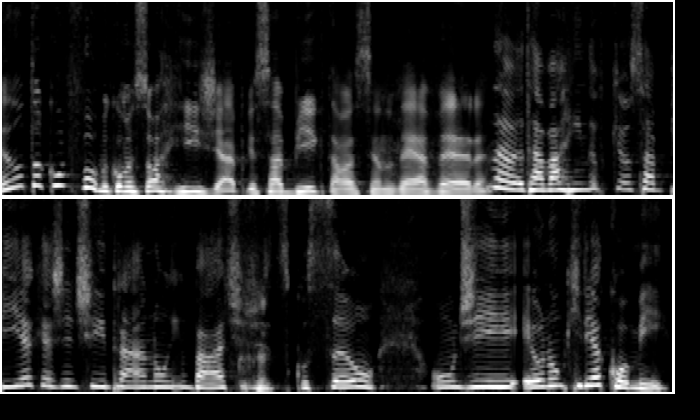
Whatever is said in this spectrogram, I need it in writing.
Eu não tô com fome. Começou a rir já, porque sabia que tava sendo véia Vera. Não, eu tava rindo porque eu sabia que a gente ia entrar num embate de discussão onde eu não queria comer.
